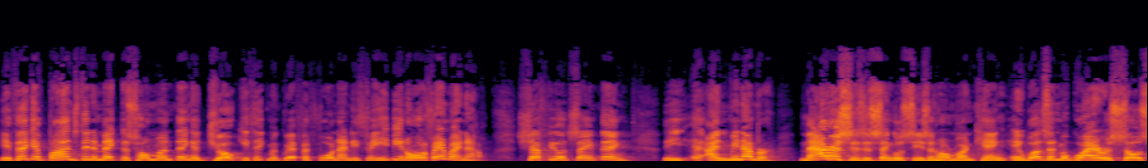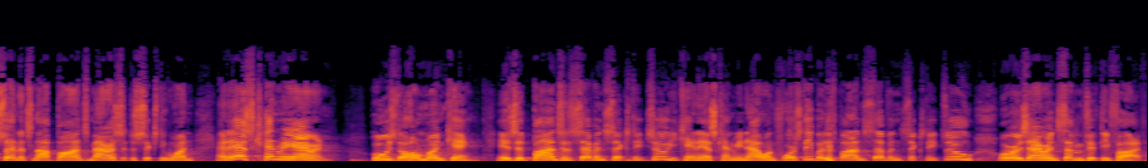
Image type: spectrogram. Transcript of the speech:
You think if Bonds didn't make this home run thing a joke, you think McGriff at 493, he'd be in the Hall of Fame right now. Sheffield, same thing. The, and remember, Maris is a single season home run king. It wasn't McGwire or Sosa, and it's not Bonds. Maris at the 61. And ask Henry Aaron. Who's the home run king? Is it Bonds at 762? You can't ask Henry now, unfortunately, but is Bonds 762 or is Aaron 755?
